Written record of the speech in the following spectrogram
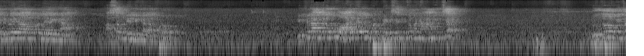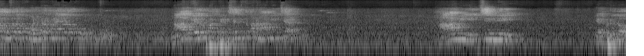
ఇరవై నాలుగులో జరిగిన అసెంబ్లీ ఎన్నికలప్పుడు వికలాంగులకు ఆరు వేల రూపాయలు పెన్షన్ ఇస్తామని హామీ ఇచ్చారు వృద్ధులు వితంతులకు ఒంటరి వేల రూపాయలు పెన్షన్ ఇస్తామని హామీ ఇచ్చాడు హామీ ఇచ్చింది ఏప్రిల్లో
